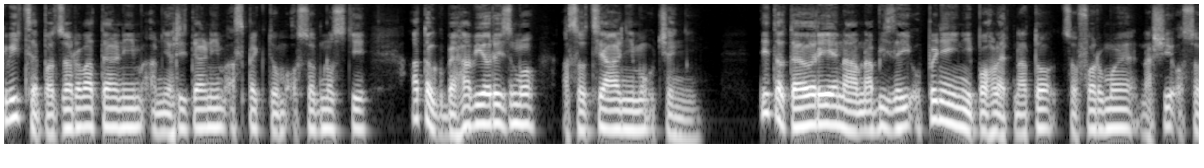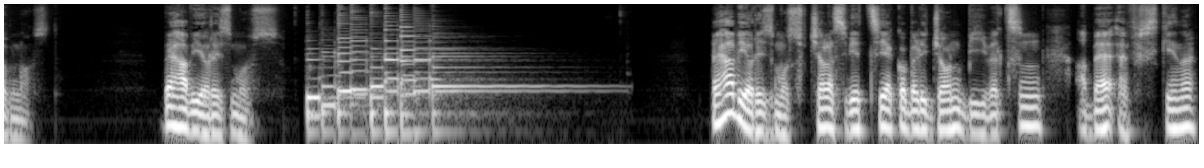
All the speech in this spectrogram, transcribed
k více pozorovatelným a měřitelným aspektům osobnosti, a to k behaviorismu a sociálnímu učení. Tyto teorie nám nabízejí úplně jiný pohled na to, co formuje naši osobnost. Behaviorismus Behaviorismus v čele s vědci jako byli John B. Watson a B. F. Skinner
